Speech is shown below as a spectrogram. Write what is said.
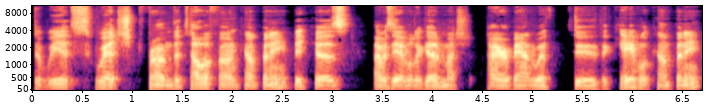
that we had switched from the telephone company because I was able to get a much higher bandwidth to the cable company,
